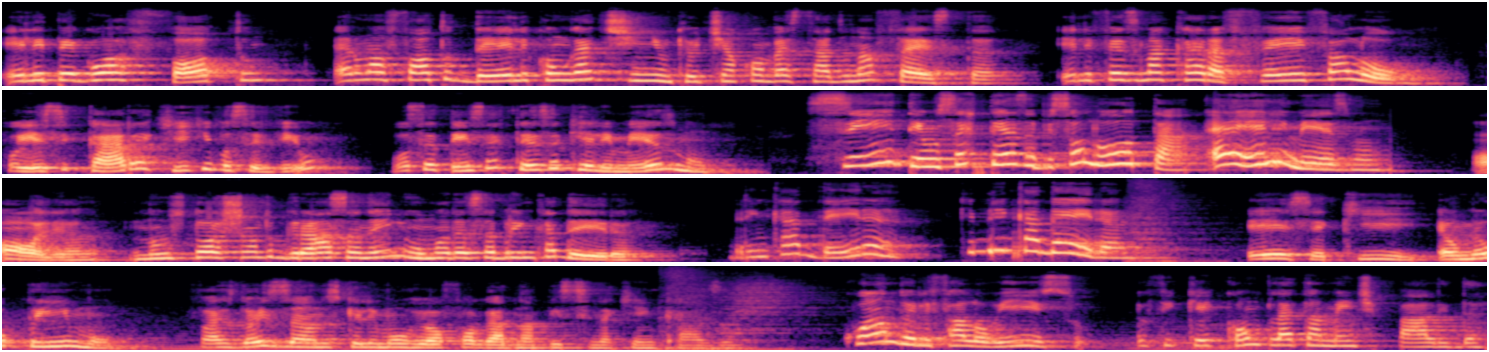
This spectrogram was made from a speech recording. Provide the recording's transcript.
Ele pegou a foto, era uma foto dele com o gatinho que eu tinha conversado na festa. Ele fez uma cara feia e falou: Foi esse cara aqui que você viu? Você tem certeza que é ele mesmo? Sim, tenho certeza absoluta. É ele mesmo. Olha, não estou achando graça nenhuma dessa brincadeira. Brincadeira? Que brincadeira? Esse aqui é o meu primo. Faz dois anos que ele morreu afogado na piscina aqui em casa. Quando ele falou isso, eu fiquei completamente pálida.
